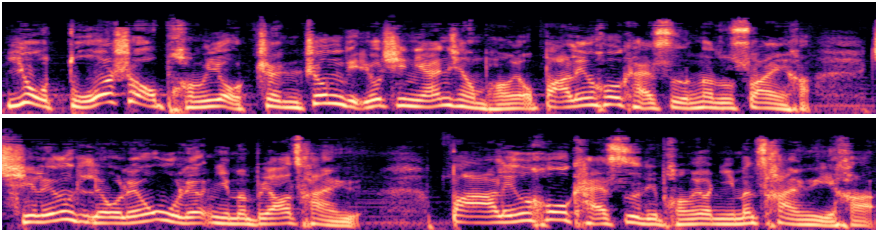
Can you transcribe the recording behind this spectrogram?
有多少朋友真正的，尤其年轻朋友，八零后开始，我就算一下，七零、六零、五零，你们不要参与；八零后开始的朋友，你们参与一下。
